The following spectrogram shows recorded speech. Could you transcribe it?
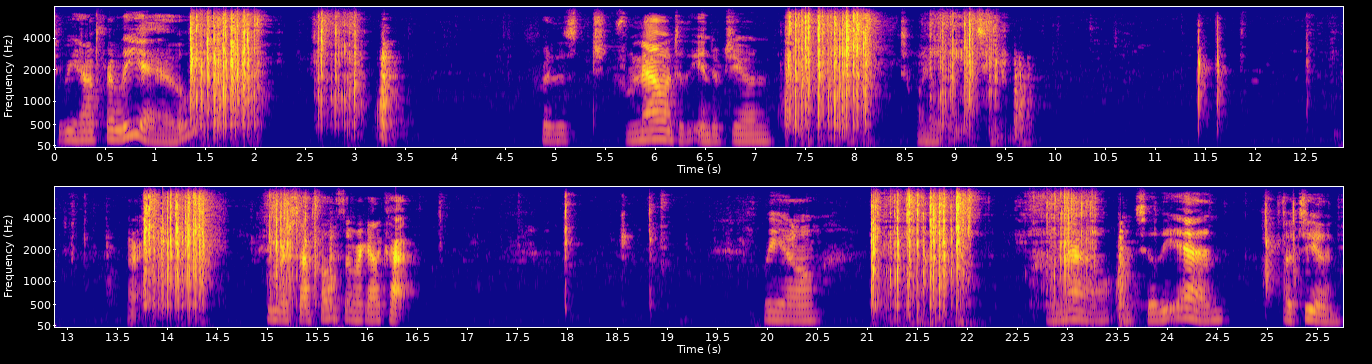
do we have for Leo for this from now until the end of June 2018? All right, few more shuffles and we're gonna cut. Leo, from now until the end of June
